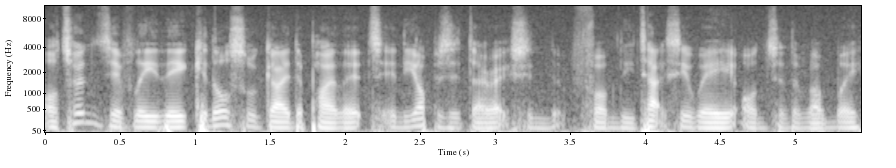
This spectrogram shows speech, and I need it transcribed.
Alternatively, they can also guide the pilot in the opposite direction from the taxiway onto the runway.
